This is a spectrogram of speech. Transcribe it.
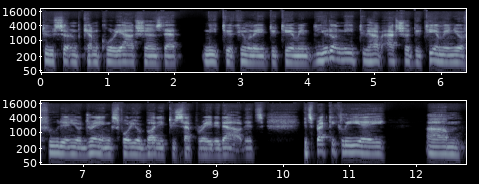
to certain chemical reactions that need to accumulate deuterium. In. You don't need to have extra deuterium in your food and your drinks for your body to separate it out. It's it's practically a um,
